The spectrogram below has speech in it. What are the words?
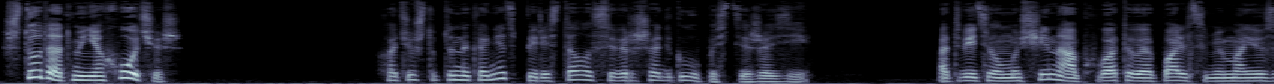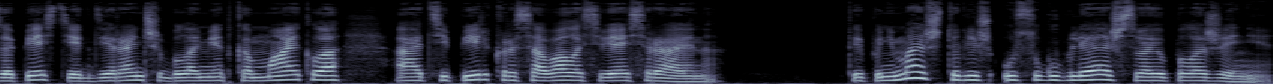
Что ты от меня хочешь? Хочу, чтобы ты наконец перестала совершать глупости, Жази. — ответил мужчина, обхватывая пальцами мое запястье, где раньше была метка Майкла, а теперь красовалась связь Райана. «Ты понимаешь, что лишь усугубляешь свое положение?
